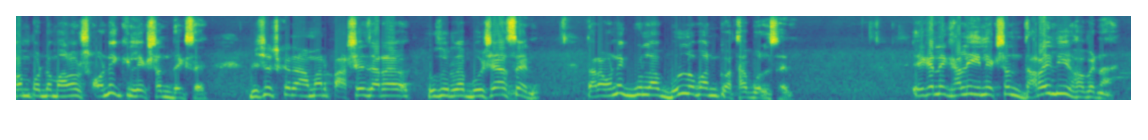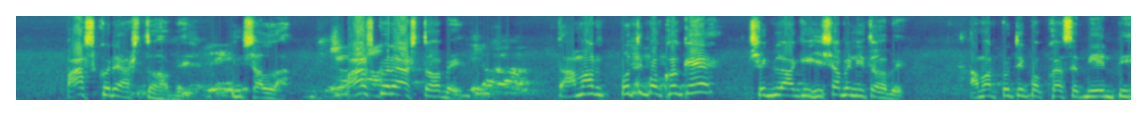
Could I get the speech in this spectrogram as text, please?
সম্পন্ন মানুষ অনেক ইলেকশন দেখছে। বিশেষ করে আমার পাশে যারা হুজুররা বসে আছেন, তারা অনেকগুলা মূল্যবান কথা বলছেন। এখানে খালি ইলেকশন দাঁড়াইলেই হবে না, পাশ করে আসতে হবে, ইনশাল্লাহ। পাশ করে আসতে হবে। তা আমার প্রতিপক্ষকে সেগুলো আগে হিসাবে নিতে হবে। আমার প্রতিপক্ষ আছে বিএনপি,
